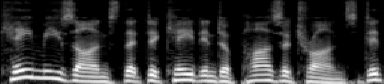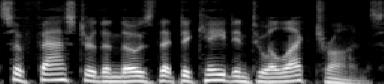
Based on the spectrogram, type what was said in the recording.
K-mesons that decayed into positrons did so faster than those that decayed into electrons.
